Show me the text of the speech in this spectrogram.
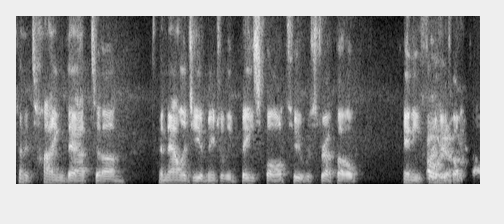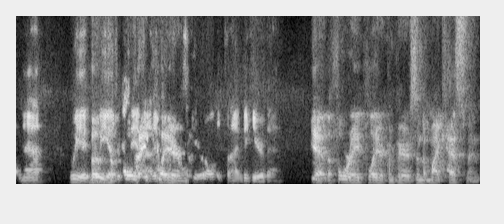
kind of tying that um, analogy of Major League Baseball to Restrepo any oh, further oh, yeah. thoughts on that? We the, we the understand player here all the time to hear that. Yeah, the four A player comparison to Mike Hessman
